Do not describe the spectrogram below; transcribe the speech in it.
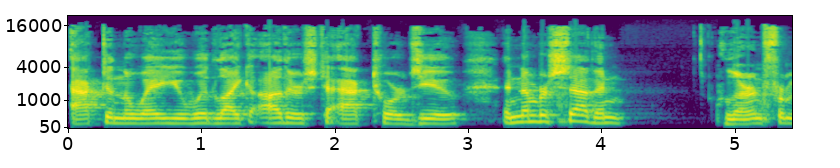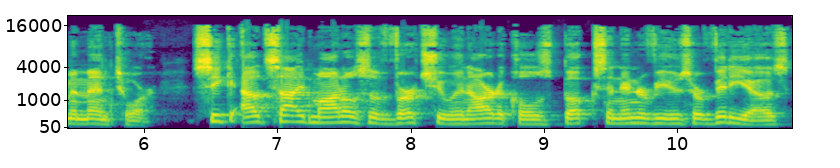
Act in the way you would like others to act towards you. And number seven, learn from a mentor. Seek outside models of virtue in articles, books, and interviews or videos,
